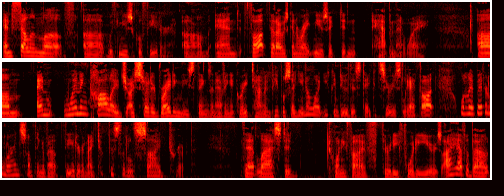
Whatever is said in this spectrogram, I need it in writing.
and fell in love uh, with musical theater, um, and thought that I was going to write music. Didn't happen that way. Um, and when in college, I started writing these things and having a great time, and people said, "You know what? You can do this. Take it seriously." I thought, "Well, I better learn something about theater," and I took this little side trip that lasted 25, 30, 40 years. I have about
